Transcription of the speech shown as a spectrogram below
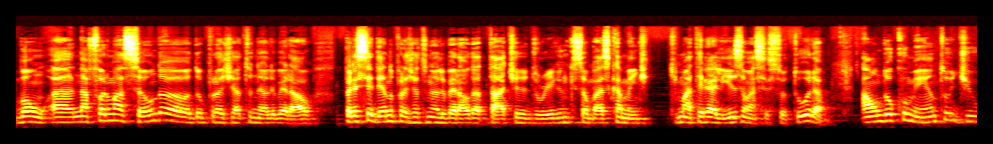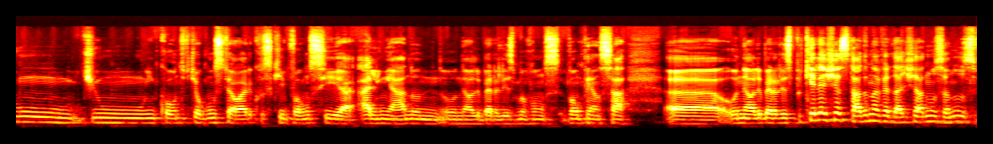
Bom, na formação do, do projeto neoliberal, precedendo o projeto neoliberal da Thatcher e do Reagan, que são basicamente que materializam essa estrutura, há um documento de um, de um encontro de alguns teóricos que vão se alinhar no, no neoliberalismo, vão, vão pensar uh, o neoliberalismo, porque ele é gestado, na verdade, já nos anos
